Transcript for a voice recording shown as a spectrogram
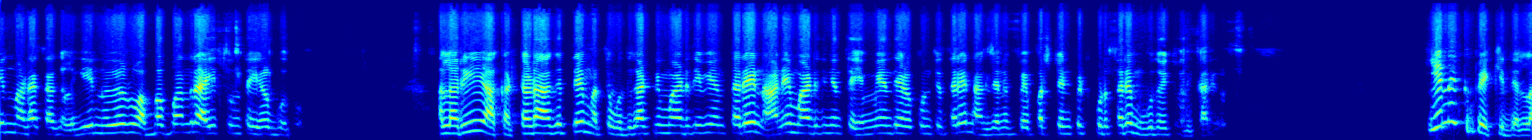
ಏನ್ ಮಾಡಕ್ ಆಗಲ್ಲ. ಏನ್ ಹೇಳು ಹಬ್ಬಬ್ಬ ಅಂದ್ರೆ ಆಯ್ತು ಅಂತ ಹೇಳ್ಬೋದು. ಅಲ್ಲ ರೀ, ಆ ಕಟ್ಟಡ ಆಗುತ್ತೆ, ಮತ್ತೆ ಉದ್ಘಾಟನೆ ಮಾಡಿದೀವಿ ಅಂತಾರೆ, ನಾನೇ ಮಾಡಿದೀನಿ ಅಂತ ಹೆಮ್ಮೆ ಅಂತ ಹೇಳ್ಕೊಂತಿರ್ತಾರೆ, ನಾಲ್ಕು ಜನಕ್ಕೆ ಪೇಪರ್ ಸ್ಟೆಂಪಿಟ್ ಕೊಡ್ತಾರೆ, ಮುಗಿದೋಯ್ತು ಅಧಿಕಾರಿಗಳು. ಏನಕ್ಕೆ ಬೇಕಿದೆಲ್ಲ?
